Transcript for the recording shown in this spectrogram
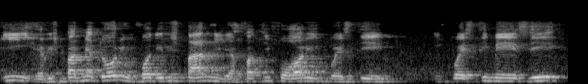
i risparmiatori un po' di risparmi li hanno fatti fuori in questi, in questi mesi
